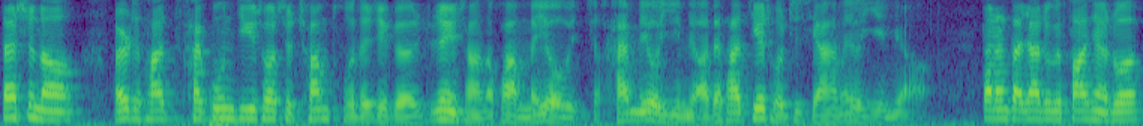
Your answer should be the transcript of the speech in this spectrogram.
但是呢，而且他他攻击说是川普的这个任上的话，没有还没有疫苗，在他接手之前还没有疫苗。当然大家就会发现说，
